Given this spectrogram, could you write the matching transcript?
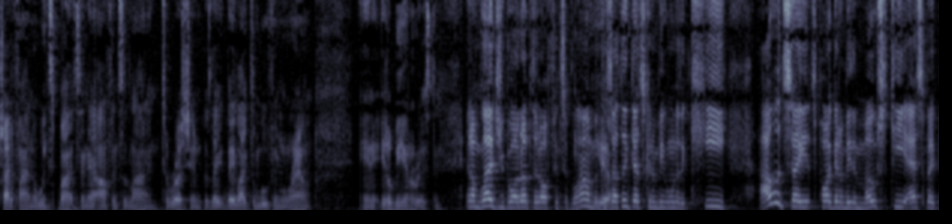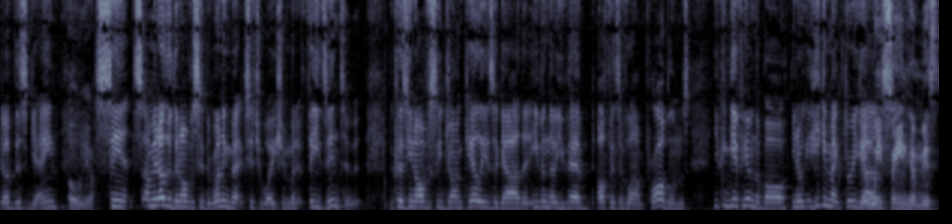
try to find the weak spots in that offensive line to rush him because they, they like to move him around, and it'll be interesting. And I'm glad you brought up that offensive line because Yeah. I think that's going to be one of the key. I would say it's probably going to be the most key aspect of this game Oh yeah, since, I mean, other than obviously the running back situation, but it feeds into it. Because, you know, obviously John Kelly is a guy that even though you have offensive line problems, you can give him the ball. You know, he can make three guys. yeah. We've seen him miss.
